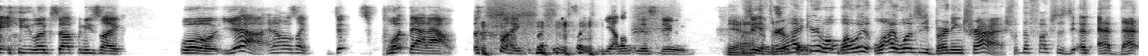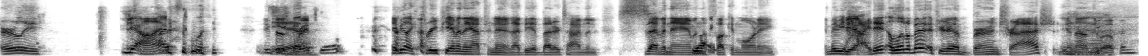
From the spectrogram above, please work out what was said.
he looks up and he's like, Well, yeah. And I was like, Put that out. like, it's like yelled at this dude. Yeah. Was he a through hiker? What, what, why was he burning trash? What the fuck's his at that early? Yeah, I, maybe, yeah. maybe like 3 p.m. in the afternoon. That'd be a better time than 7 a.m. Right. in the fucking morning. And maybe yeah. hide it a little bit if you're gonna burn trash. You're yeah. not in the open.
